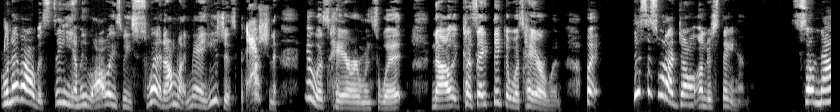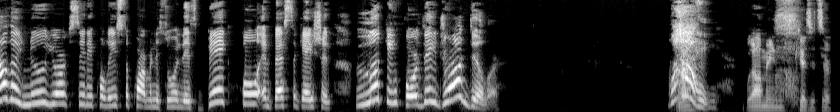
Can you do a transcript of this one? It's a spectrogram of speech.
whenever I would see him, he would always be sweating. I'm like, man, he's just passionate. It was heroin sweat. No, because they think it was heroin. But this is what I don't understand. So now the New York City Police Department is doing this big full investigation looking for the drug dealer. Why? Well, I mean, because it's a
